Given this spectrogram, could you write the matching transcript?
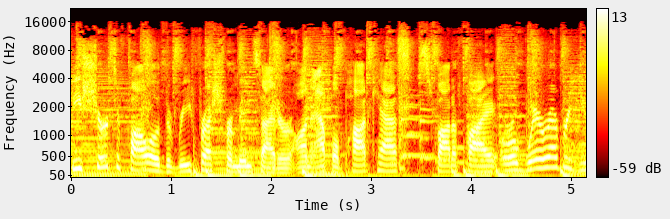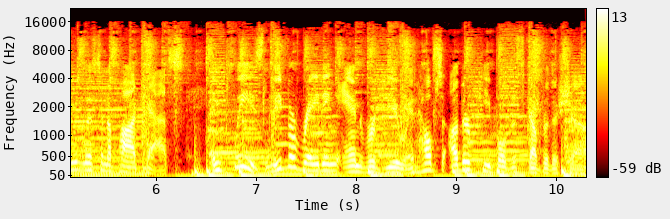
Be sure to follow the Refresh from Insider on Apple Podcasts, Spotify, or wherever you listen to podcasts. And please leave a rating and review. It helps other people discover the show.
